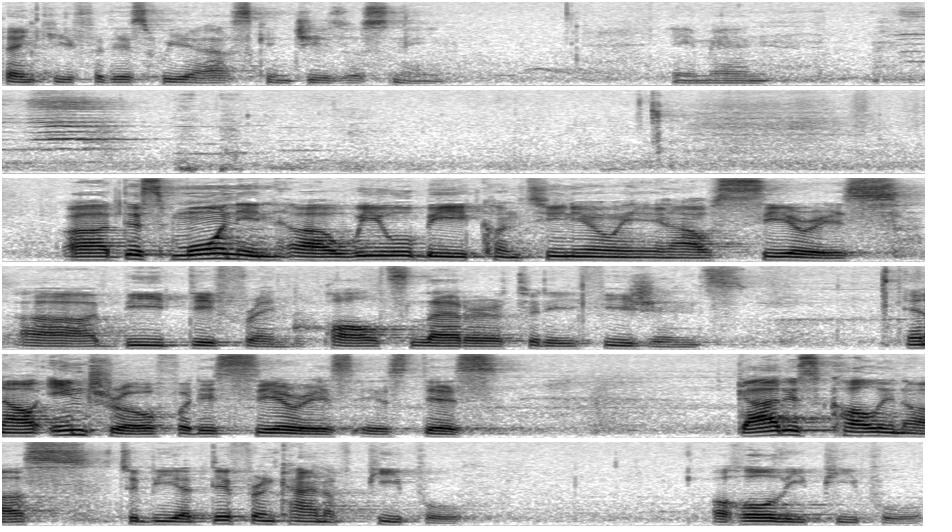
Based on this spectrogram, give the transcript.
Thank you for this, we ask in Jesus' name. Amen. Uh, this morning, uh, we will be continuing in our series, uh, Be Different, Paul's letter to the Ephesians. And our intro for this series is this God is calling us to be a different kind of people, a holy people.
